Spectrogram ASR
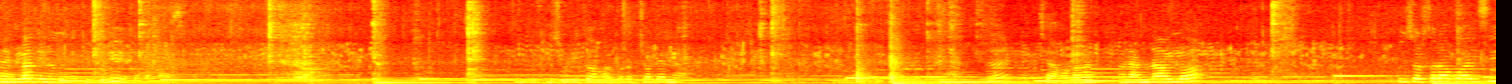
মেঘলা দিনে যদি খিচুড়ি হইতে কিন্তু খিচুড়ি তো আমার ঘরে চলে না। হ্যাঁ? আচ্ছা আমার রান্না হইল। তুই সরসরা বয়াইছি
